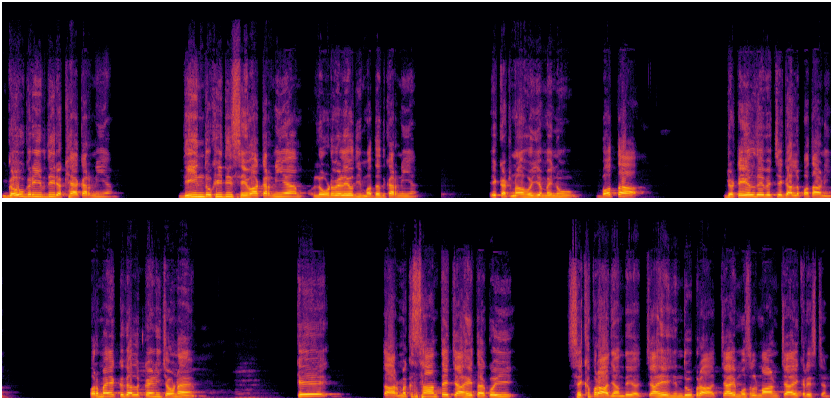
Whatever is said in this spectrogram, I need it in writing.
ਗਊ ਗਰੀਬ ਦੀ ਰੱਖਿਆ ਕਰਨੀ ਆ, ਦੀਨ ਦੁਖੀ ਦੀ ਸੇਵਾ ਕਰਨੀ ਆ, ਲੋੜ ਵੇਲੇ ਉਹਦੀ ਮਦਦ ਕਰਨੀ ਆ। ਇਹ ਘਟਨਾ ਹੋਈ ਹੈ ਮੈਨੂੰ ਬਹੁਤਾ ਡਿਟੇਲ ਦੇ ਵਿੱਚ ਇਹ ਗੱਲ ਪਤਾ ਨਹੀਂ। ਪਰ ਮੈਂ ਇੱਕ ਗੱਲ ਕਹਿਣੀ ਚਾਹਣਾ ਹੈ ਕਿ ਧਾਰਮਿਕ ਸਥਾਨ ਤੇ ਚਾਹੇ ਤਾਂ ਕੋਈ ਸਿੱਖ ਭਰਾ ਜਾਂਦੇ ਆ, ਚਾਹੇ ਹਿੰਦੂ ਭਰਾ, ਚਾਹੇ ਮੁਸਲਮਾਨ, ਚਾਹੇ ਕ੍ਰਿਸਚਨ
